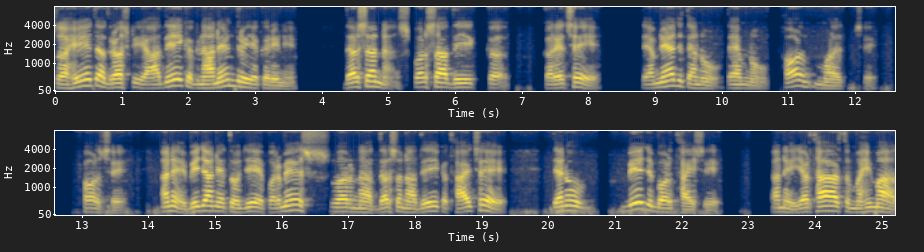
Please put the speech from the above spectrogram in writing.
સહિત દ્રષ્ટિ આદિક જ્ઞાનેન્દ્રિય કરીને દર્શન સ્પર્શાદિક કરે છે, તેમને જ તેનું, તેમનું ફળ મળે છે, ફળ છે. અને બીજાને તો જે પરમેશ્વરના દર્શનાદિક થાય છે, તેનું બેજ બળ થાય છે. અને યથાર્થ મહિમા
